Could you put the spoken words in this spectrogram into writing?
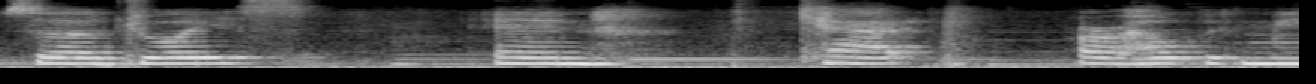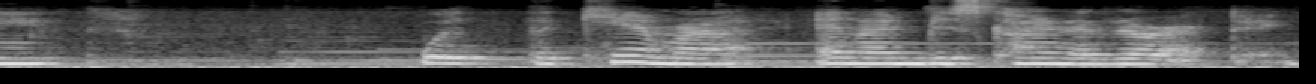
so Joyce and Kat are helping me with the camera, and I'm just kind of directing.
